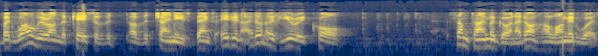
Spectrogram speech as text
But while we're on the case of the, of the Chinese banks, Adrian, I don't know if you recall some time ago, and I don't know how long it was,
